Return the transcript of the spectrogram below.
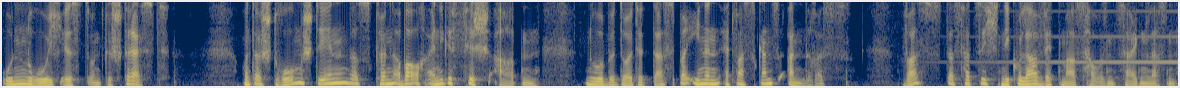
unruhig ist und gestresst. Unter Strom stehen, das können aber auch einige Fischarten. Nur bedeutet das bei ihnen etwas ganz anderes. Was, das hat sich Nicola Wettmarshausen zeigen lassen.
